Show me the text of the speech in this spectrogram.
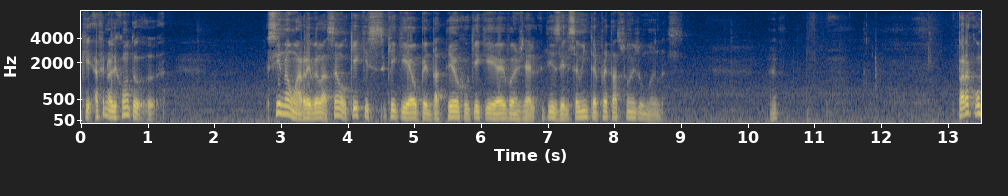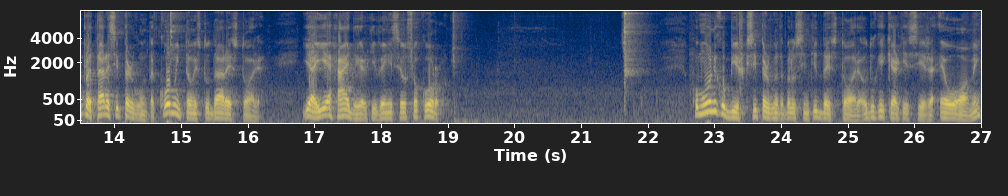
Que, afinal de contas, se não há revelação, o que, que, que, que é o Pentateuco, o que, que é o Evangelho? Diz ele, são interpretações humanas. Para completar esse pergunta, como então estudar a história? E aí é Heidegger que vem em seu socorro. Como o único bicho que se pergunta pelo sentido da história ou do que quer que seja é o homem,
